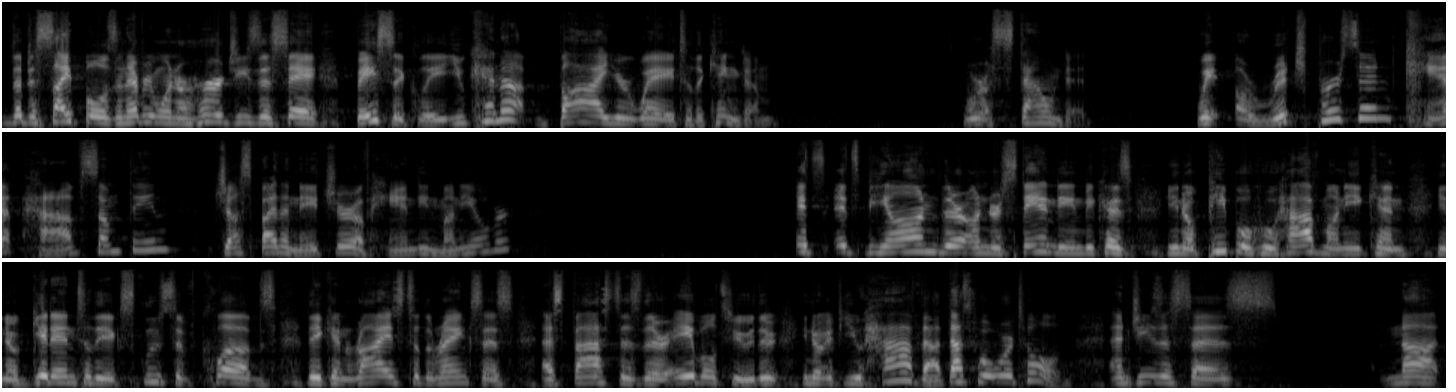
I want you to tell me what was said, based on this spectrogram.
the disciples and everyone who heard Jesus say, basically, you cannot buy your way to the kingdom. We're astounded. Wait, a rich person can't have something just by the nature of handing money over? it's, it's beyond their understanding because you know people who have money can you know get into the exclusive clubs they can rise to the ranks as, as fast as they're able to they're, you know if you have that that's what we're told and jesus says not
